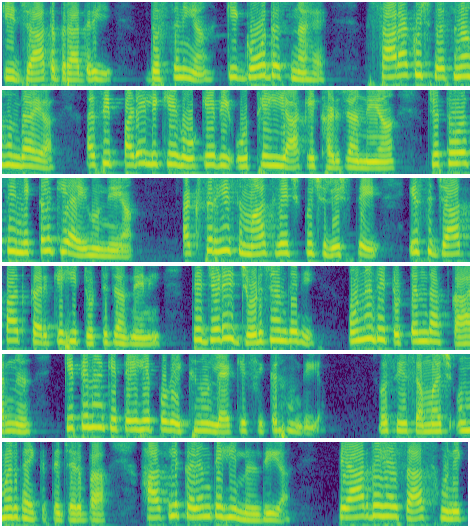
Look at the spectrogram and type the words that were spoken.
ਕਿ ਜਾਤ ਬਰਾਦਰੀ ਦੱਸਣੀ ਆ, ਕਿ ਗੋ ਦੱਸਣਾ ਹੈ? ਸਾਰਾ ਕੁਝ ਦੱਸਣਾ ਹੁੰਦਾ ਆ। ਅਸੀਂ ਪੜ੍ਹੇ ਲਿਖੇ ਹੋ ਕੇ ਵੀ ਉੱਥੇ ਹੀ ਆ ਕੇ ਖੜ ਜਾਂਦੇ ਆ ਜਿੱਥੋਂ ਅਸੀਂ ਨਿਕਲ ਕੇ ਆਏ ਹੁੰਨੇ ਆ, ਅਕਸਰ ਹੀ ਸਮਾਜ ਵਿੱਚ ਕੁਝ ਰਿਸ਼ਤੇ ਇਸ ਜਾਤ-ਪਾਤ ਕਰਕੇ ਹੀ ਟੁੱਟ ਜਾਂਦੇ ਨੇ ਤੇ ਜਿਹੜੇ ਜੁੜ ਜਾਂਦੇ ਨੇ, ਉਹਨਾਂ ਦੇ ਟੁੱਟਣ ਦਾ ਕਾਰਨ ਕਿਤੇ ਨਾ ਕਿਤੇ ਇਹ ਭਵਿੱਖ ਨੂੰ ਲੈ ਕੇ ਫਿਕਰ ਹੁੰਦੀ ਆ। ਉਸੇ ਸਮਝ ਉਮਰ ਦਾ ਇੱਕ ਤਜਰਬਾ ਹਾਸਲ ਕਰਨ ਤੇ ਹੀ ਮਿਲਦੀ ਆ। ਪਿਆਰ ਦੇ ਅਹਿਸਾਸ ਹੁਣ ਇੱਕ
